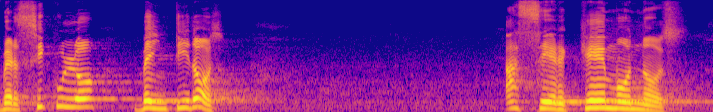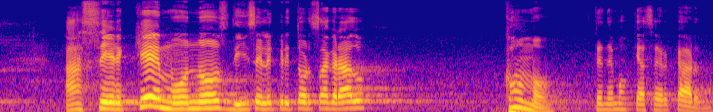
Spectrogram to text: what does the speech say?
versículo 22. Acerquémonos, acerquémonos, dice el escritor sagrado. ¿Cómo tenemos que acercarnos?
